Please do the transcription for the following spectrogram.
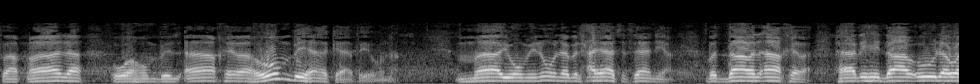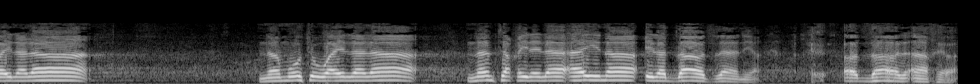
فقال وهم بالآخرة هم بها كافرون. ما يؤمنون بالحياة الثانية بالدار الآخرة. هذه دار أولى وإلا لا. نموت وإلا لا. ننتقل إلى أين؟ إلى الدار الثانية. الدار الآخرة.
